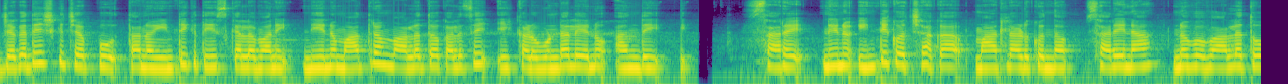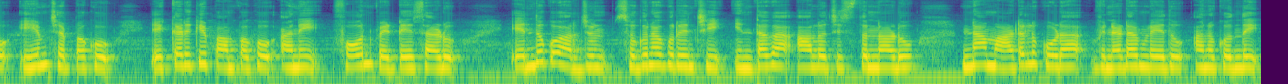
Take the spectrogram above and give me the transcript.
జగదీష్కి చెప్పు తను ఇంటికి తీసుకెళ్ళమని. నేను మాత్రం వాళ్ళతో కలిసి ఇక్కడ ఉండలేను అంది. సరే నేను ఇంటికి వచ్చాక మాట్లాడుకుందాం. సరేనా? నువ్వు వాళ్ళతో ఏం చెప్పకు ఎక్కడికి పంపకు అని ఫోన్ పెట్టేశాడు. ఎందుకు అర్జున్ సుగుణ గురించి ఇంతగా ఆలోచిస్తున్నాడు? నా మాటలు కూడా వినడం లేదు అనుకుంది.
